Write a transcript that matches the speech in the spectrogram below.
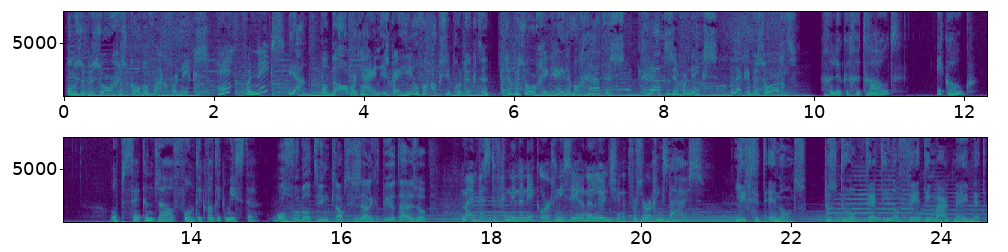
Onze bezorgers komen vaak voor niks. Hè? Voor niks? Ja, want bij Albert Heijn is bij heel veel actieproducten... de bezorging helemaal gratis. Gratis en voor niks. Lekker bezorgd. Gelukkig getrouwd? Ik ook. Op Second Love vond ik wat ik miste. Ons voetbalteam knapt gezellig het buurthuis op. Mijn beste vriendin en ik organiseren een lunch in het verzorgingstehuis. Lief zit in ons. Dus doe op 13 of 14 maart mee met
